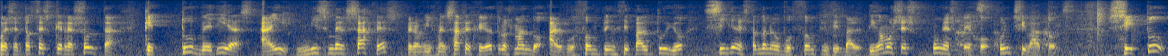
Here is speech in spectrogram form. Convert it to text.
Pues entonces, ¿qué resulta? Que tú verías ahí mis mensajes, pero mis mensajes que yo te los mando al buzón principal tuyo siguen estando en el buzón principal. Digamos, es un espejo, un chivato. Si tú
